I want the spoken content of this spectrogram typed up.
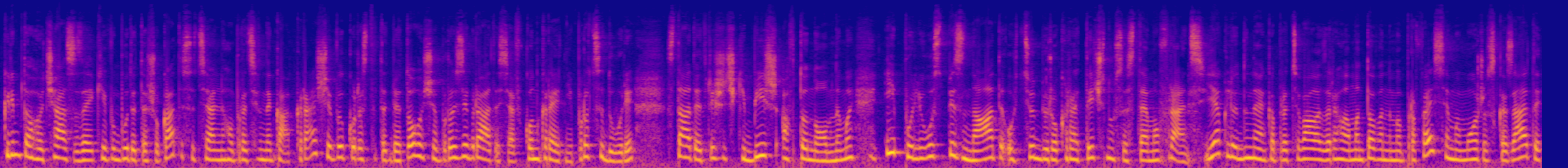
Крім того, час, за який ви будете шукати соціального працівника, краще використати для того, щоб розібратися в конкретній процедурі, стати трішечки більш автономними і плюс пізнати оцю бюрократичну систему Франції. Як людина, яка працювала з регламентованими професіями, можу сказати,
